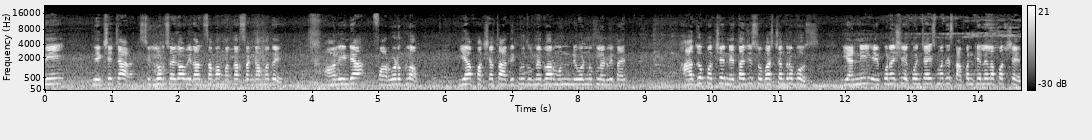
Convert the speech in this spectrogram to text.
मी एकशे चार सिल्लोड सोयगाव विधानसभा मतदारसंघामध्ये ऑल इंडिया फॉरवर्ड ब्लॉक या पक्षाचा अधिकृत उमेदवार म्हणून निवडणूक लढवित आहेत. हा जो पक्ष नेताजी सुभाषचंद्र बोस यांनी एकोणीसशे एकोणचाळीसमध्ये स्थापन केलेला पक्ष आहे.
